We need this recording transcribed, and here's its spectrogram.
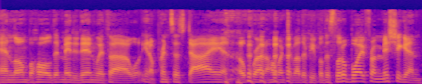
and lo and behold, it made it in with, uh, well, you know, Princess Di and Oprah and a whole bunch of other people. This little boy from Michigan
